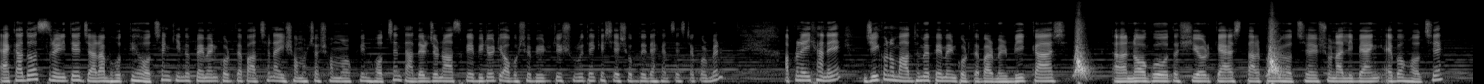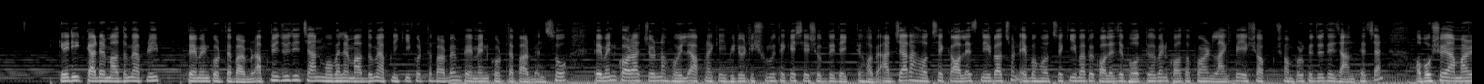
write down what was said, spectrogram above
একাদশ শ্রেণীতে যারা ভর্তি হচ্ছেন কিন্তু পেমেন্ট করতে পারছেন না, এই সমস্যার সম্মুখীন হচ্ছেন, তাদের জন্য আজকের ভিডিওটি অবশ্যই ভিডিওটি শুরু থেকে শেষ অব্দি দেখার চেষ্টা করবেন। আপনারা এখানে যে কোনো মাধ্যমে পেমেন্ট করতে পারবেন, বিকাশ নগদ, শিওর ক্যাশ, তারপরে হচ্ছে সোনালী ব্যাংক এবং হচ্ছে ক্রেডিট কার্ডের মাধ্যমে আপনি পেমেন্ট করতে পারবেন। আপনি যদি চান মোবাইলের মাধ্যমে আপনি কি করতে পারবেন? পেমেন্ট করতে পারবেন। সো পেমেন্ট করার জন্য হইলে আপনাকে এই ভিডিওটি শুরু থেকে শেষ অবধি দেখতে হবে। আর যারা হচ্ছে কলেজ নির্বাচন এবং হচ্ছে কীভাবে কলেজে ভর্তি হবেন, কত পয়েন্ট লাগবে, এসব সম্পর্কে যদি জানতে চান, অবশ্যই আমার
